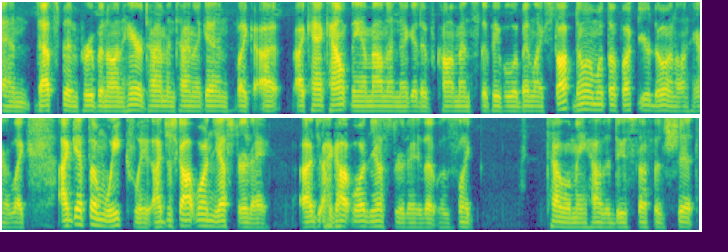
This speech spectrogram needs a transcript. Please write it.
and that's been proven on here time and time again like i i can't count the amount of negative comments that people have been like stop doing what the fuck you're doing on here. Like i get them weekly. I just got one yesterday. I, I got one yesterday that was like telling me how to do stuff and shit.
